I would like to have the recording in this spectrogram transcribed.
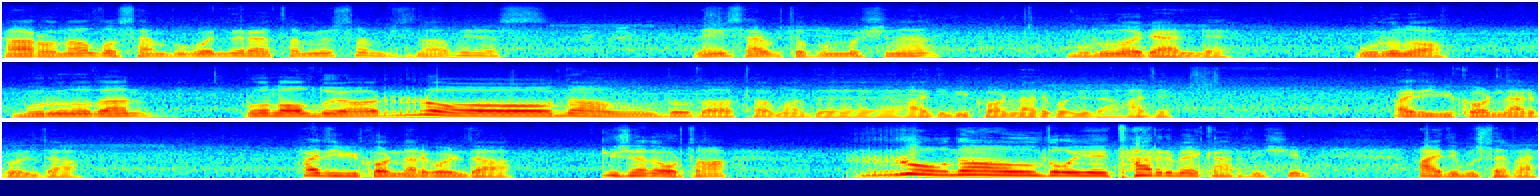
Ya Ronaldo sen bu golleri atamıyorsan biz ne yapacağız? Neyse abi topun başına Bruno geldi. Bruno. Bruno'dan Ronaldo'ya. Ronaldo da atamadı. Hadi bir korner golü daha. Hadi. Hadi bir korner golü daha. Hadi bir korner golü daha. Güzel orta. Ronaldo yeter be kardeşim. Hadi bu sefer.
